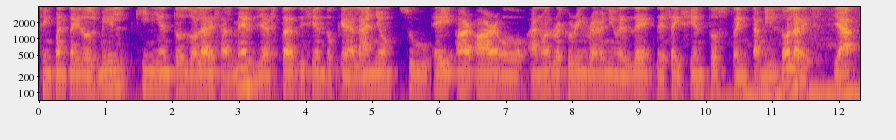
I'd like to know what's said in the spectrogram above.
52.500 dólares al mes. Ya estás diciendo que al año su ARR o Annual Recurring Revenue es de, de 630 mil dólares. Ya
